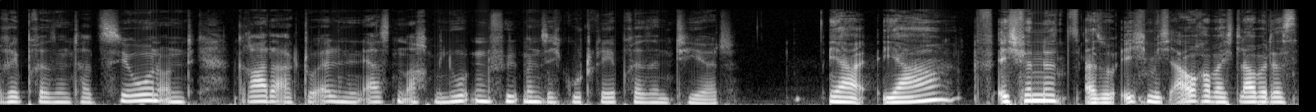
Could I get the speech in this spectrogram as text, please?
Repräsentation und gerade aktuell in den ersten acht Minuten fühlt man sich gut repräsentiert. ja, ja. Ich finde, also ich mich auch, aber ich glaube, dass,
